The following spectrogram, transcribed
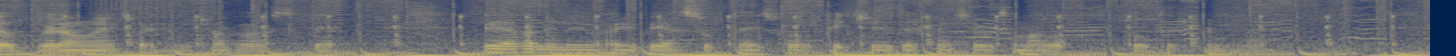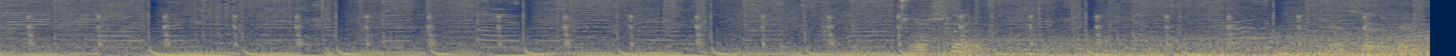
Build. We don't expect them to have us to be. We have any new OBS updates where the picture is different, so every time I look it's all different now. What's that? Yes, it's good.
